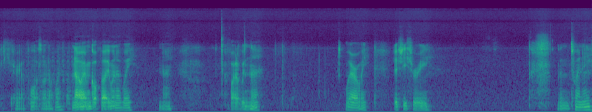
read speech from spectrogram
53, I thought I saw another one. No, I haven't got 31, have we? No. I thought I'd win there. Where are we? 53. Then 20.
